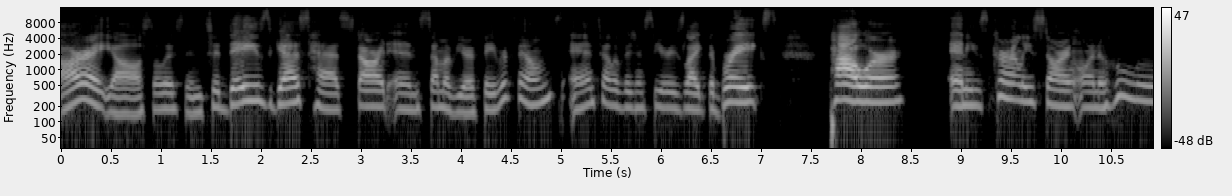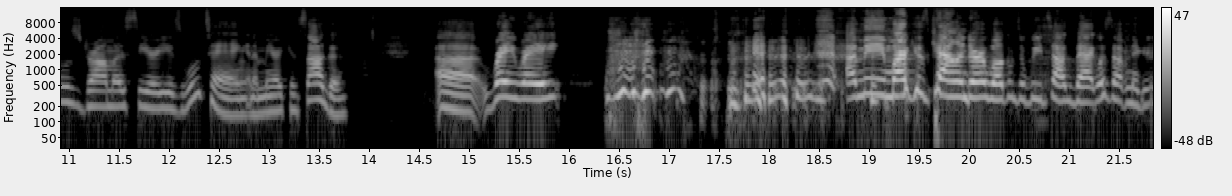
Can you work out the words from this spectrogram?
All right, y'all. So listen, today's guest has starred in some of your favorite films and television series like The Breaks, Power, and he's currently starring on Hulu's drama series Wu Tang, an American Saga. Uh, Ray Ray. I mean, Marcus Callender. Welcome to We Talk Back. What's up, nigga?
